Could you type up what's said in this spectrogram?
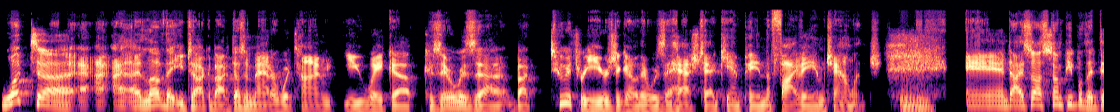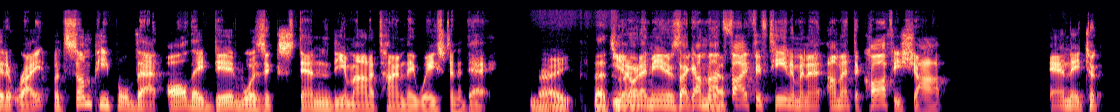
What uh, I, I, love that you talk about. It doesn't matter what time you wake up because there was uh, about two or three years ago there was a hashtag campaign, the 5 a.m. challenge, mm-hmm. And I saw some people that did it right, but some people that all they did was extend the amount of time they waste in a day. Right. That's you right. know what I mean. It was like I'm yeah. at 5:15. I'm at I'm at the coffee shop, and they took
